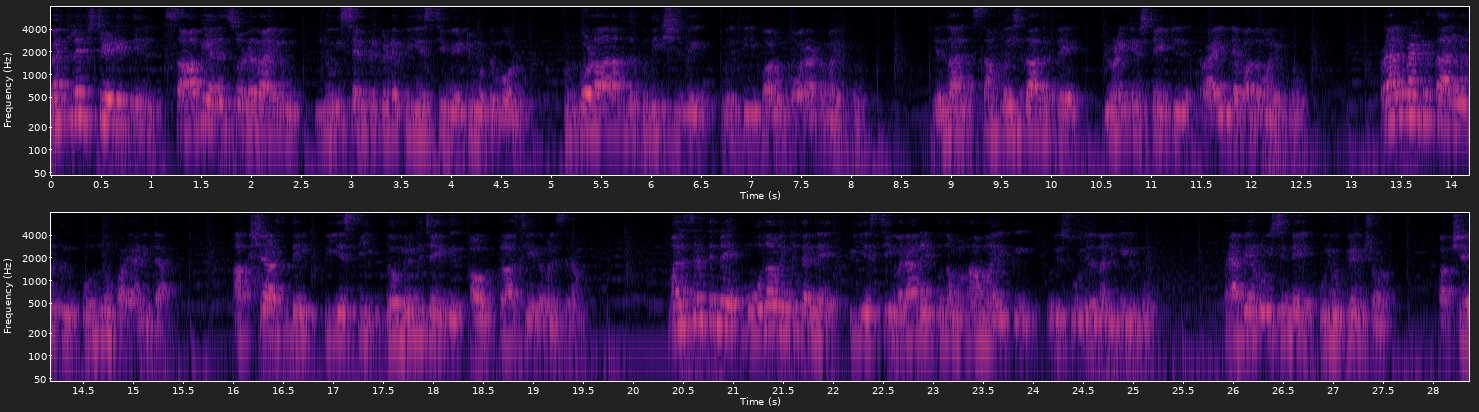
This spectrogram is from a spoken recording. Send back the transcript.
മെറ്റ്ലൈഫ് സ്റ്റേഡിയത്തിൽ സാബി അലൻസോയുടെ റായലും ലൂയിസ് എൻഡ്രിക്കയുടെ പി എസ് ജിയും ഏറ്റുമുട്ടുമ്പോൾ ഫുട്ബോൾ ആരാധകർ പ്രതീക്ഷിച്ചത് ഒരു തീപ്പാറും പോരാട്ടമായിരുന്നു. എന്നാൽ സംഭവിച്ചതാകട്ടെ യുണൈറ്റഡ് സ്റ്റേറ്റിൽ റയലിന്റെ വധമായിരുന്നു. റയൽ മാഡ്രിഡ് താരങ്ങൾക്ക് ഒന്നും പറയാനില്ല. അക്ഷരാർത്ഥത്തിൽ പി എസ് സി ഡൊമിനേറ്റ് ചെയ്ത് ഔട്ട് ക്ലാസ് ചെയ്ത മത്സരം. മത്സരത്തിന്റെ മൂന്നാം മിനിറ്റ് തന്നെ പി എസ് സി വരാനിരിക്കുന്ന മഹാമാരിക്ക് ഒരു സൂചന നൽകിയിരുന്നു. ഫാബിയ റൂയിസിന്റെ ഒരു ഉഗ്രൻ ഷോട്ട്. പക്ഷേ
